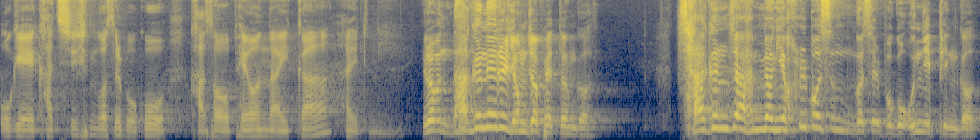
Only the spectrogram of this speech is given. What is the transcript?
옥에 갇히신 것을 보고 가서 배웠나이까 하리니 여러분 나그네를 영접했던 것, 작은 자 한 명이 헐벗은 것을 보고 옷 입힌 것.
